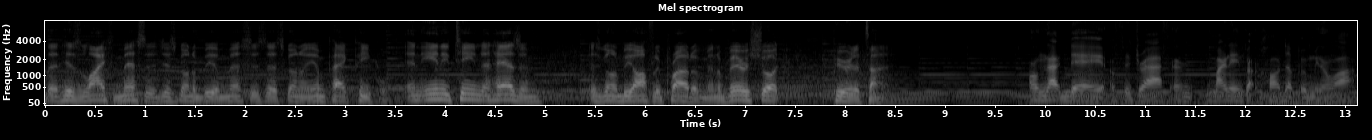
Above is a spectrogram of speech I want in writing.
that his life message is going to be a message that's going to impact people. And any team that has him is going to be awfully proud of him in a very short period of time. On that day of the draft, and my name got called up, it mean a lot.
